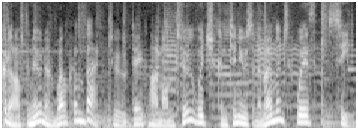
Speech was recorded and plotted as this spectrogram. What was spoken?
Good afternoon and welcome back to Daytime on 2, which continues in a moment with Scene.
